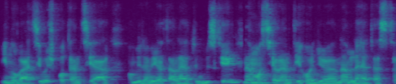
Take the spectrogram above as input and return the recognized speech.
innováció és potenciál, amire méltán lehetünk büszkék. Nem azt jelenti, hogy nem lehet ezt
